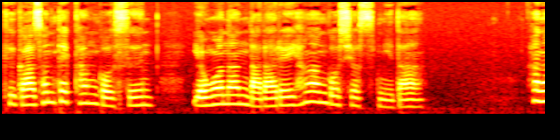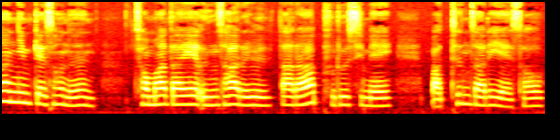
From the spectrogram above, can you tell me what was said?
그가 선택한 것은 영원한 나라를 향한 것이었습니다. 하나님께서는 저마다의 은사를 따라 부르심에 맡은 자리에서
